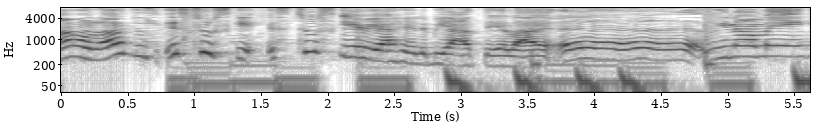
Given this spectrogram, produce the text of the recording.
I don't know. I just it's too scary. It's too scary out here to be out there. Like, uh, you know what I mean?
